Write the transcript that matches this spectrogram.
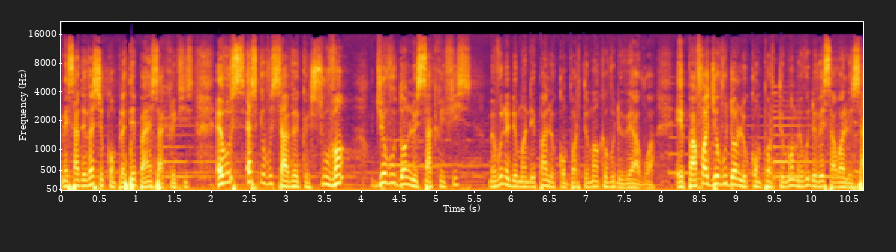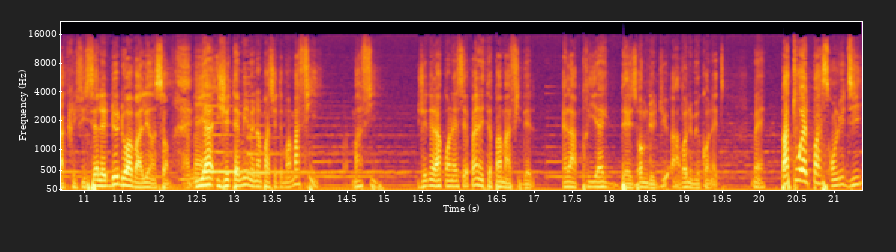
mais ça devait se compléter par un sacrifice. Et vous, est-ce que vous savez que souvent, Dieu vous donne le sacrifice, mais vous ne demandez pas le comportement que vous devez avoir. Et parfois, Dieu vous donne le comportement, mais vous devez savoir le sacrifice. Et les deux doivent aller ensemble. Il y a, je termine maintenant par ce témoin. Ma fille, ma fille, je ne la connaissais pas, elle n'était pas ma fidèle. Elle a prié avec des hommes de Dieu avant de me connaître. Mais partout où elle passe, on lui dit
